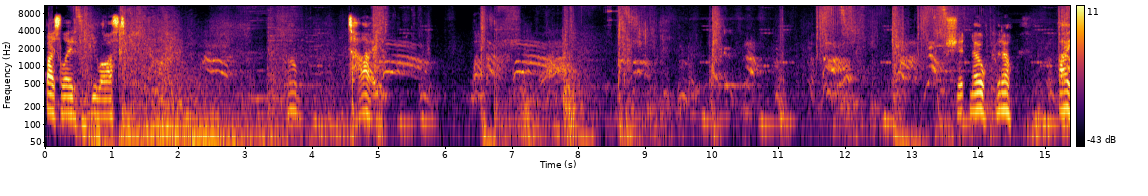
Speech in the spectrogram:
Bye, Slade. You lost. Oh, tied. Shit, no, no, no. I.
